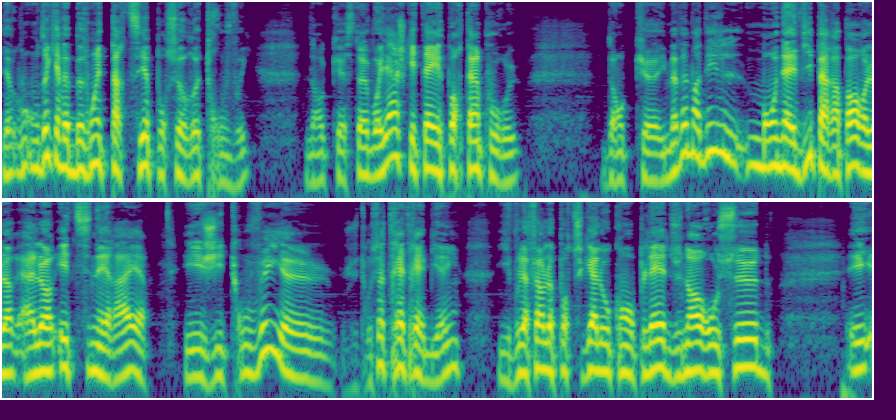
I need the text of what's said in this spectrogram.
il y avait- on dirait qu'ils avaient besoin de partir pour se retrouver. Donc, euh, c'était un voyage qui était important pour eux. Donc, euh, ils m'avaient demandé mon avis par rapport à leur, itinéraire. Et j'ai trouvé, j'ai trouvé ça très, très bien. Ils voulaient faire le Portugal au complet, du nord au sud. Et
